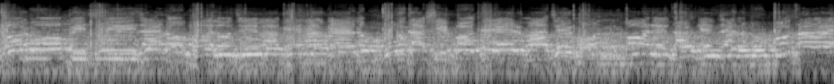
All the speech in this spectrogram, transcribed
তবু যেন ভালো যে লাগে না কেন? উদাসী পথের মাঝে মন করে থাকে যেন। কোথায়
